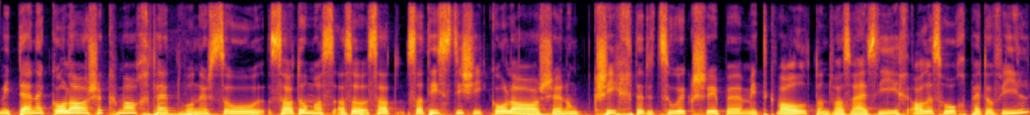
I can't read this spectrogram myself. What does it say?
mit diesen Collagen gemacht hat, wo er so Sadomas, also sadistische Collagen und Geschichten dazu geschrieben mit Gewalt und was weiß ich, alles hochpädophil.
